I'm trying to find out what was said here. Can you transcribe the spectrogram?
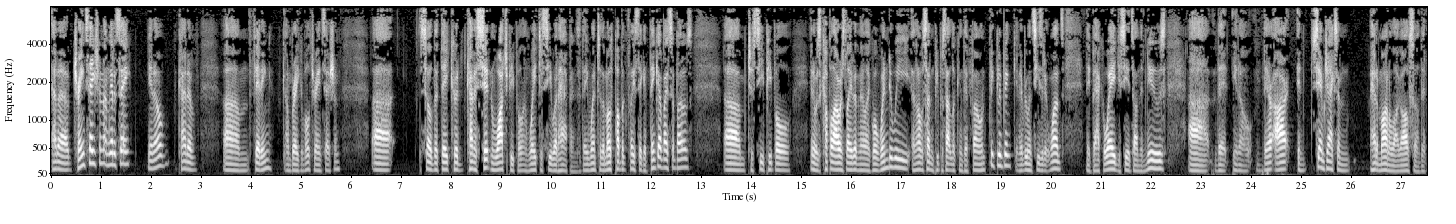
at a train station. I'm going to say, you know, kind of um, fitting, unbreakable train station. Uh, so that they could kind of sit and watch people and wait to see what happens. They went to the most public place they could think of, I suppose, um, to see people. And it was a couple hours later, and they're like, "Well, when do we?" And all of a sudden, people start looking at their phone, blink, blink, blink, and everyone sees it at once. They back away. You see it's on the news uh, that you know there are. And Sam Jackson had a monologue also that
